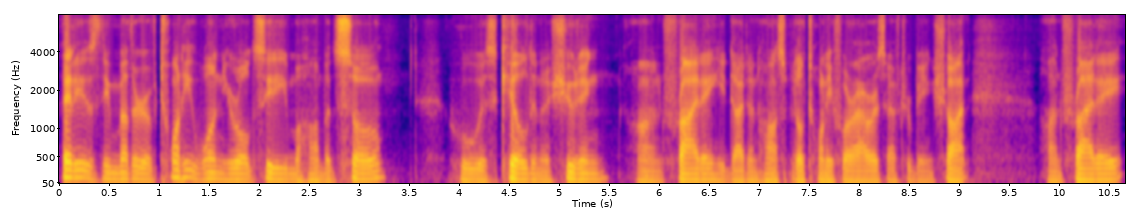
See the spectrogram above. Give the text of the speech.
That is the mother of 21-year-old Sidi Mohammed Sow, who was killed in a shooting on Friday. He died in hospital 24 hours after being shot on Friday,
